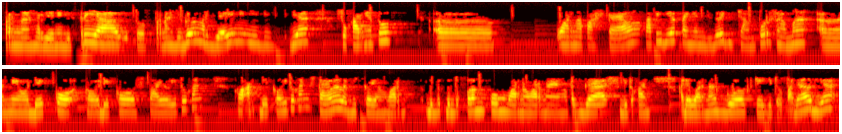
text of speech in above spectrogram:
pernah ngerjain industrial gitu, pernah juga ngerjain ini. Dia sukanya tuh uh, warna pastel, tapi dia pengen juga dicampur sama uh, neo deco. Kalau deco style itu kan kalau art deco itu kan stylenya lebih ke yang warna bentuk-bentuk lengkung, warna-warna yang tegas gitu kan. Ada warna gold kayak gitu. Padahal dia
